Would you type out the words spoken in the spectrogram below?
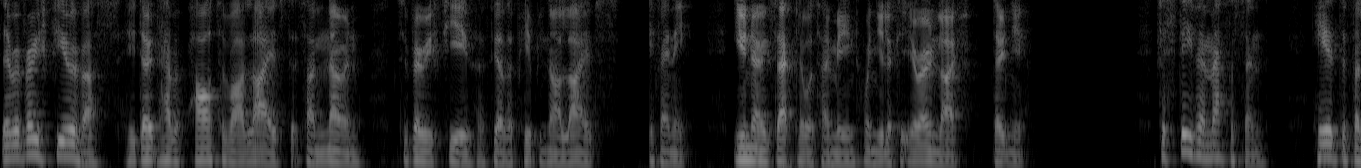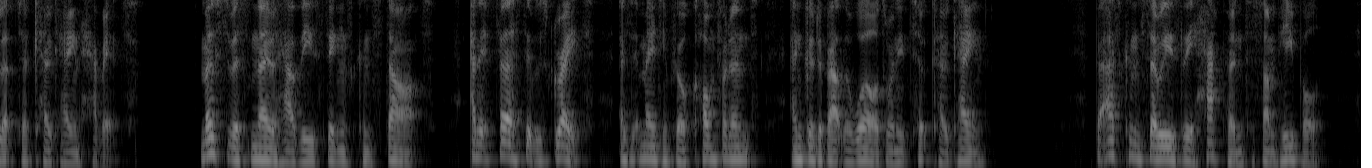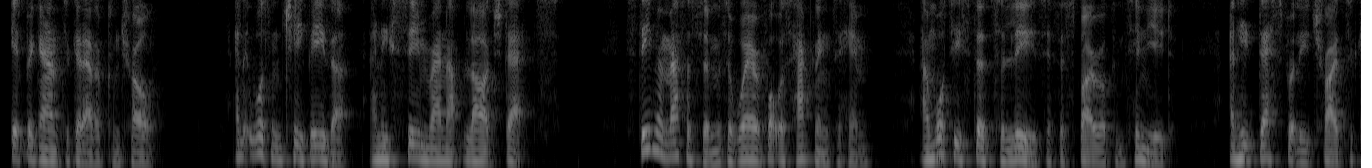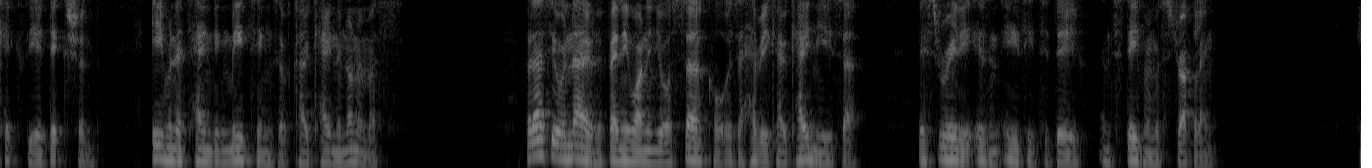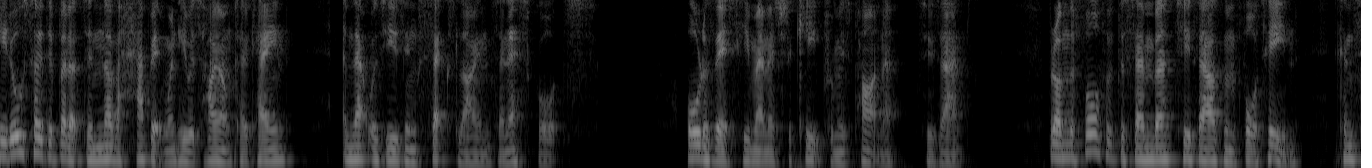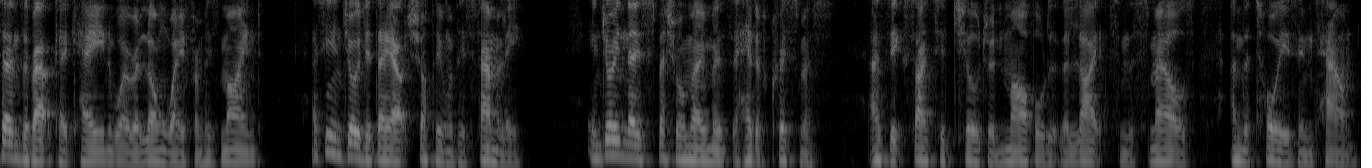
there are very few of us who don't have a part of our lives that's unknown to very few of the other people in our lives, if any. You know exactly what I mean when you look at your own life, don't you? For Stephen Matheson, he had developed a cocaine habit. Most of us know how these things can start, and at first it was great as it made him feel confident and good about the world when he took cocaine. But as can so easily happen to some people, it began to get out of control. And it wasn't cheap either, and he soon ran up large debts. Stephen Matheson was aware of what was happening to him and what he stood to lose if the spiral continued, and he desperately tried to kick the addiction, even attending meetings of Cocaine Anonymous. But as you'll know if anyone in your circle is a heavy cocaine user, this really isn't easy to do, and Stephen was struggling. He'd also developed another habit when he was high on cocaine, and that was using sex lines and escorts. All of this he managed to keep from his partner, Suzanne. But on the 4th of December 2014, concerns about cocaine were a long way from his mind as he enjoyed a day out shopping with his family, enjoying those special moments ahead of Christmas as the excited children marvelled at the lights and the smells and the toys in town.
